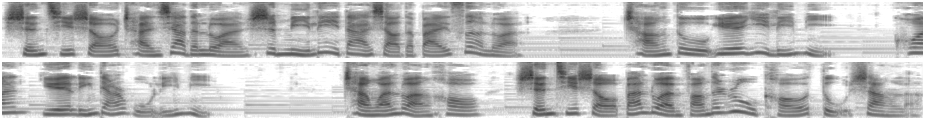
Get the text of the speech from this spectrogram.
神奇手产下的卵是米粒大小的白色卵，长度约一厘米。宽约零点五厘米。产完卵后，神奇手把卵房的入口堵上了。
